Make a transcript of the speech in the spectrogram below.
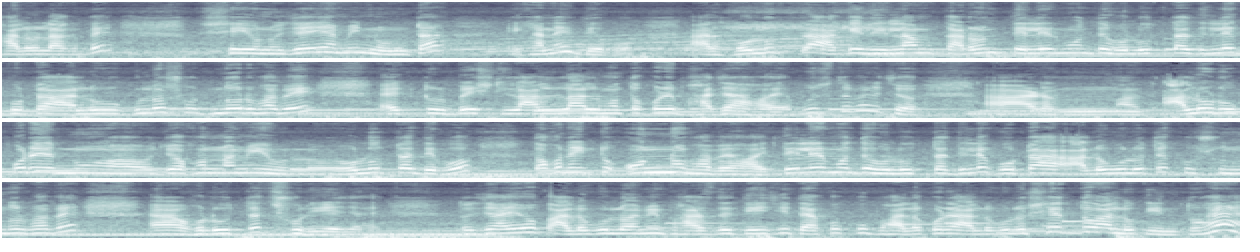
ভালো লাগবে সেই অনুযায়ী আমি নুনটা এখানে দেব। আর হলুদটা আগে দিলাম, কারণ তেলের মধ্যে হলুদটা দিলে গোটা আলুগুলো সুন্দরভাবে একটু বেশ লাল লাল মতো করে ভাজা হয়, বুঝতে পেরেছ? আর আলুর উপরে যখন আমি হলুদটা দেব, তখন একটু অন্যভাবে হয়। তেলের মধ্যে হলুদটা দিলে গোটা আলুগুলোতে খুব সুন্দরভাবে হলুদটা ছড়িয়ে যায়। তো যাই হোক, আলুগুলো আমি ভাজতে দিয়েছি। দেখো খুব ভালো করে আলুগুলো, সেদ্ধ আলু কিন্তু হ্যাঁ?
